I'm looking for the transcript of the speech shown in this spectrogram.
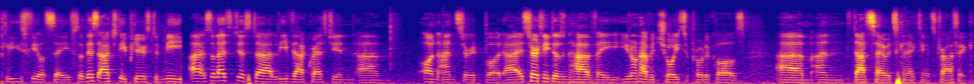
please feel safe. So this actually appears to me. Uh, so let's just uh, leave that question um, unanswered. But uh, it certainly doesn't have a. You don't have a choice of protocols um, and that's how it's connecting its traffic.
